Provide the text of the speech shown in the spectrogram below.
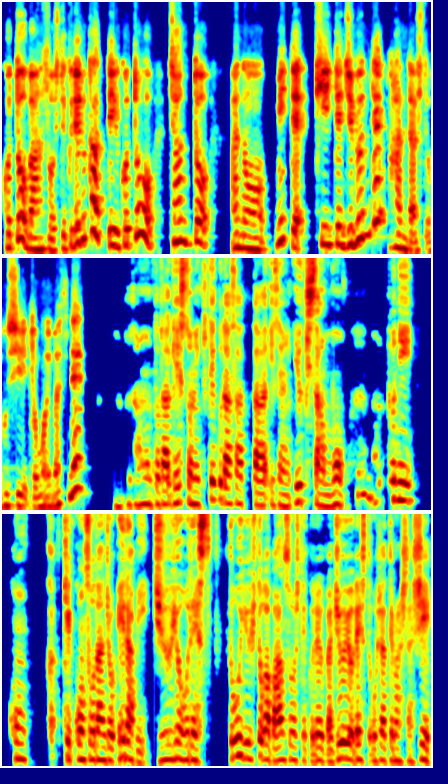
ことを伴走してくれるかっていうことをちゃんと、あの、見て、聞いて自分で判断してほしいと思いますね。本当だ、本当だ。ゲストに来てくださった以前、ゆきさんも、うん本当に婚結婚相談所選び重要です。どういう人が伴走してくれるか重要ですっておっしゃってましたし、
